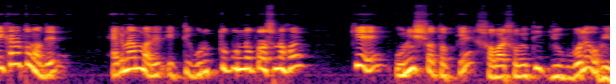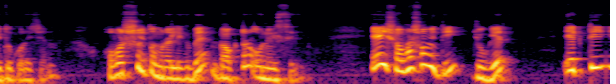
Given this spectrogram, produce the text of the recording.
এখানে তোমাদের এক নম্বরের একটি গুরুত্বপূর্ণ প্রশ্ন হয়, কে উনিশ শতককে সভা সমিতির যুগ বলে অভিহিত করেছেন? অবশ্যই তোমরা লিখবে ডক্টর অনিল সিং। এই সভা সমিতি যুগের একটি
